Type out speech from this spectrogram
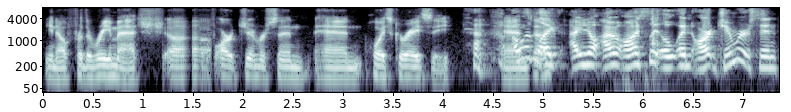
you know for the rematch of Art Jimerson and Royce Gracie. I would uh, like I you know I honestly oh, and Art Jimerson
